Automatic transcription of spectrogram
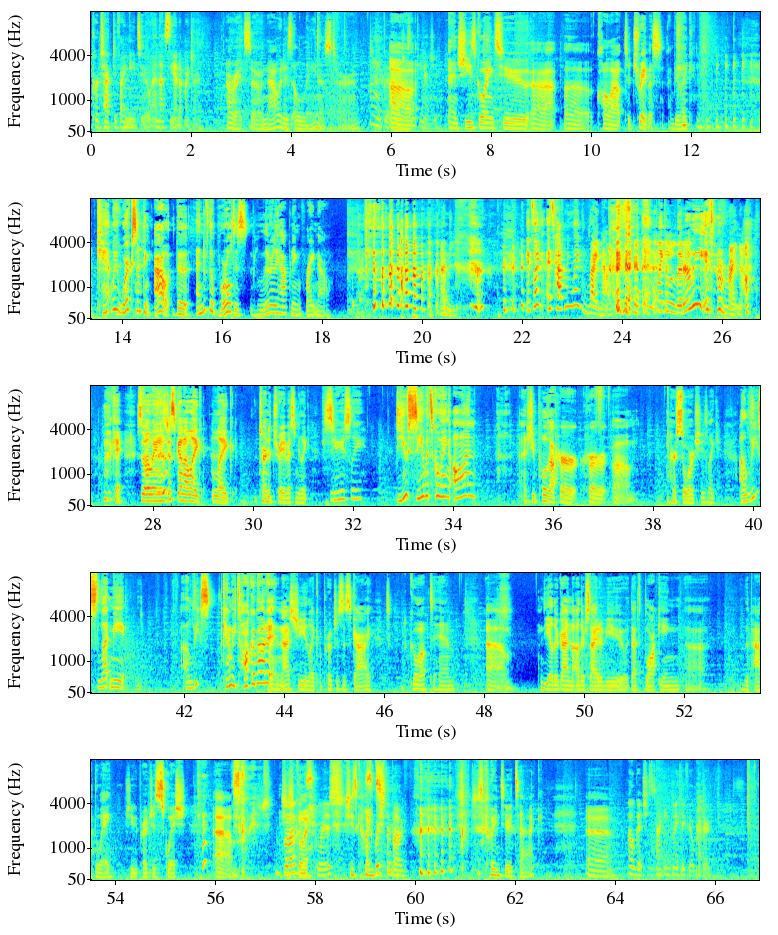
protect if I need to. And that's the end of my turn. All right, so now it is Elena's turn. Oh, good. I was Uh, just looking at you. and she's going to uh, uh, call out to Travis and be like, "Can't we work something out? The end of the world is literally happening right now." I'm, It's like it's happening like right now. like literally, it's right now. Okay, so Elena's just gonna like like turn to Travis and be like, "Seriously, do you see what's going on?" And she pulls out her her um her sword. She's like, "At least let me. At least can we talk about it?" And as she like approaches this guy to go up to him, um, the other guy on the other side of you that's blocking uh, the pathway, she approaches Squish. Um, squish. Bug and going- squish. She's going Squish to, the bug. she's going to attack uh, Oh, good. She's attacking. It makes me feel better.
